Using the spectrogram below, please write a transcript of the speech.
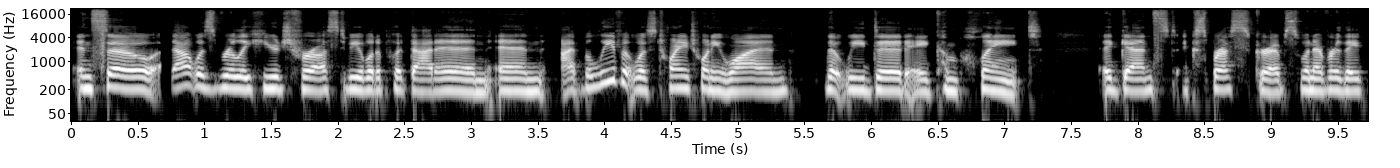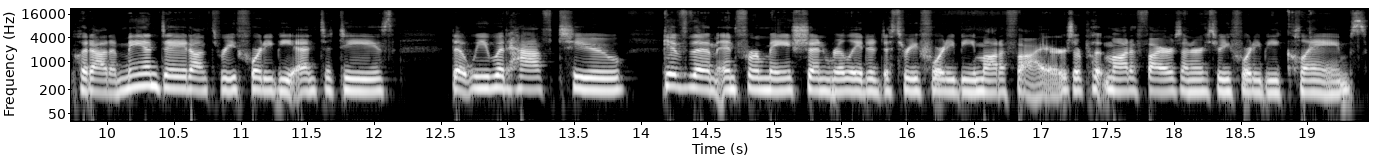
And so that was really huge for us to be able to put that in. And I believe it was 2021 that we did a complaint against Express Scripts whenever they put out a mandate on 340B entities that we would have to give them information related to 340B modifiers or put modifiers on our 340B claims.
